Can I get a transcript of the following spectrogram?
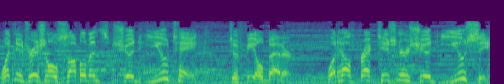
What nutritional supplements should you take to feel better? What health practitioners should you see?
